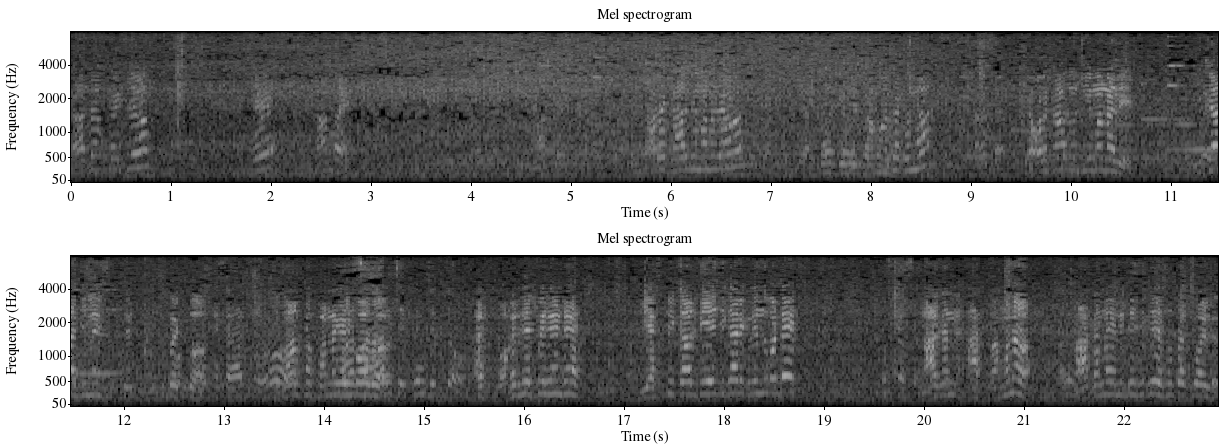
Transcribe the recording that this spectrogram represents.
యాదవ్ కైసే ఏ రామ్బాయ్ ఎవరి కారు తీయమన్నది ఎవరు? తమాషాకుండా ఎవరి కారు నువ్వు తీయమన్నది? ఈ ఛార్జ్ మీద గుర్తు పెట్టుకో వాళ్ళతో పండగ అయిపోదు ఒకటి చెప్పేది ఏంటే? ఈ ఎస్పీ కారు ఏజీ కారు ఇక్కడ ఎందుకుంటే నాకన్నా రమ్మను. నాకన్నా ఎన్ని డిజిగ్రేషన్ తక్కువ వాళ్ళు.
